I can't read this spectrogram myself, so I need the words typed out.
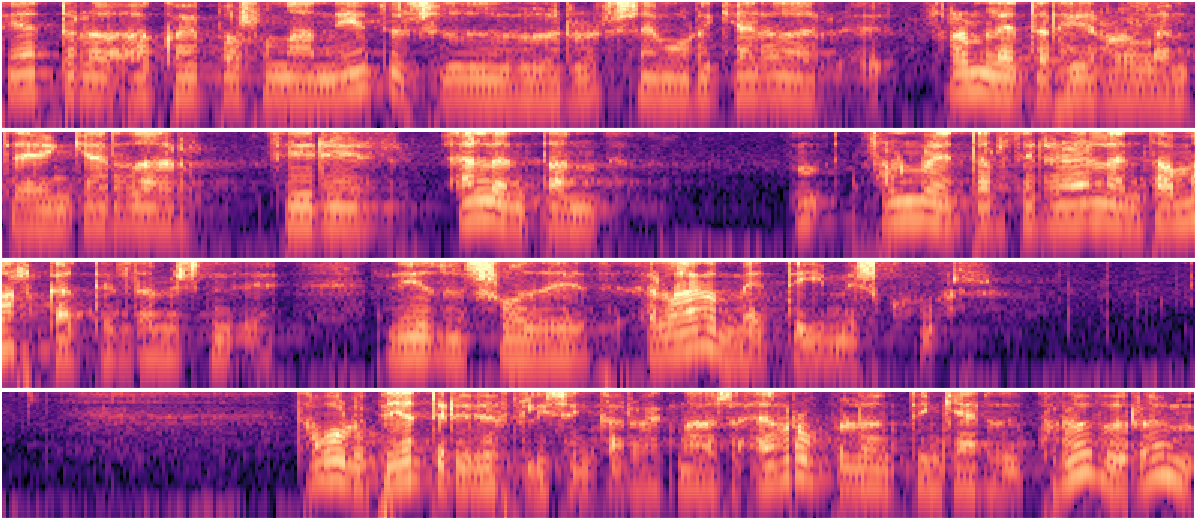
betra að kaupa svona niðursuðuvörur sem voru gerðar framleitar hér á landi en gerðar fyrir ellendan framleitar fyrir elenda marka til dæmis niðursóðið lagmeti í miskunar það voru betri upplýsingar vegna þess að Evrópulöndin gerðu kröfur um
